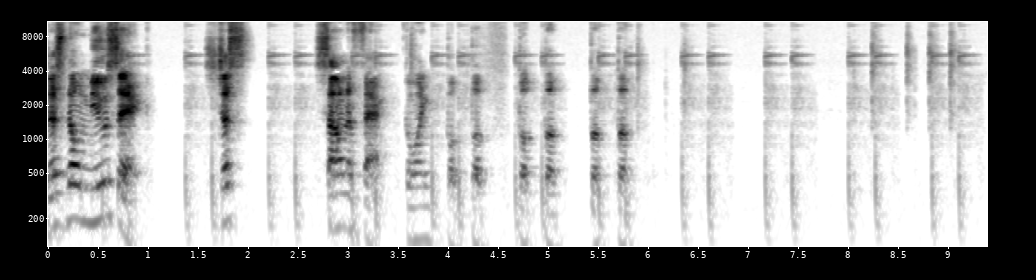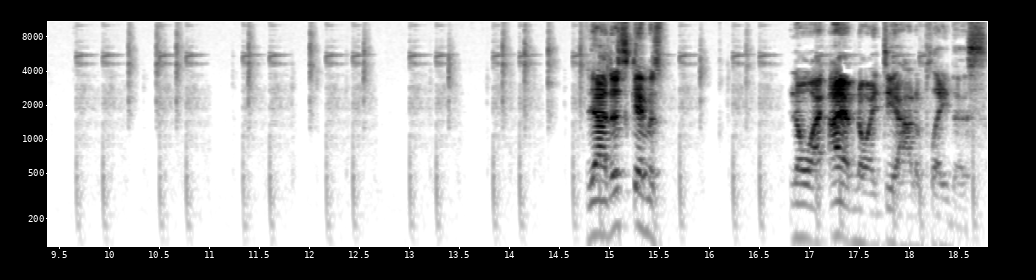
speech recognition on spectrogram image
There's no music. It's just sound effect going bup bup bup bup bup bup. Yeah, this game is. No, I, I have no idea how to play this.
